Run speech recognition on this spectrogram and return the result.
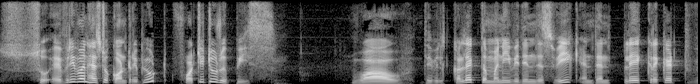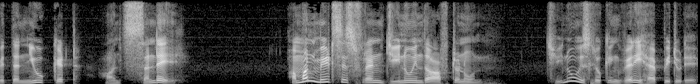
So everyone has to contribute 42 rupees. Wow, they will collect the money within this week and then play cricket with the new kit on Sunday. Aman meets his friend Jinu in the afternoon. Jinu is looking very happy today.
